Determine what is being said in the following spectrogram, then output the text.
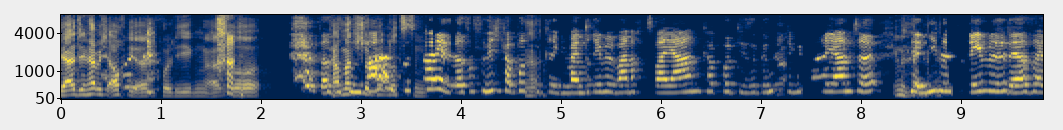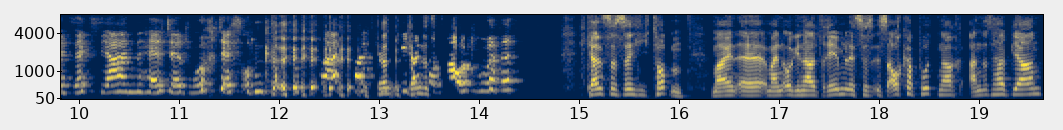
Ja, den habe ich auch hier irgendwo liegen. Also Das Kann ist man ein schon benutzen. Teil. Das ist nicht kaputt Ja. zu kriegen. Mein Dremel war nach zwei Jahren kaputt, diese günstige Variante. Der Lidl Dremel, der seit sechs Jahren hält der durch, der ist unkaputtbar, weil wieder verbaut wurde. Ich kann es tatsächlich toppen. Mein, äh, mein Original Dremel ist, ist auch kaputt nach anderthalb Jahren.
